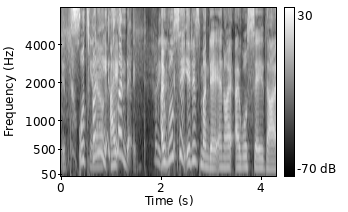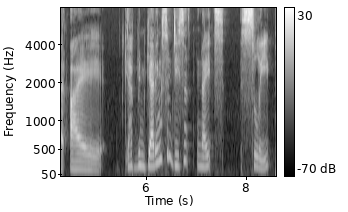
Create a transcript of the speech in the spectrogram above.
it's Well, it's you know, funny, it's I- Monday. What are you I will do? say it is Monday, and I, I will say that I have been getting some decent nights sleep,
